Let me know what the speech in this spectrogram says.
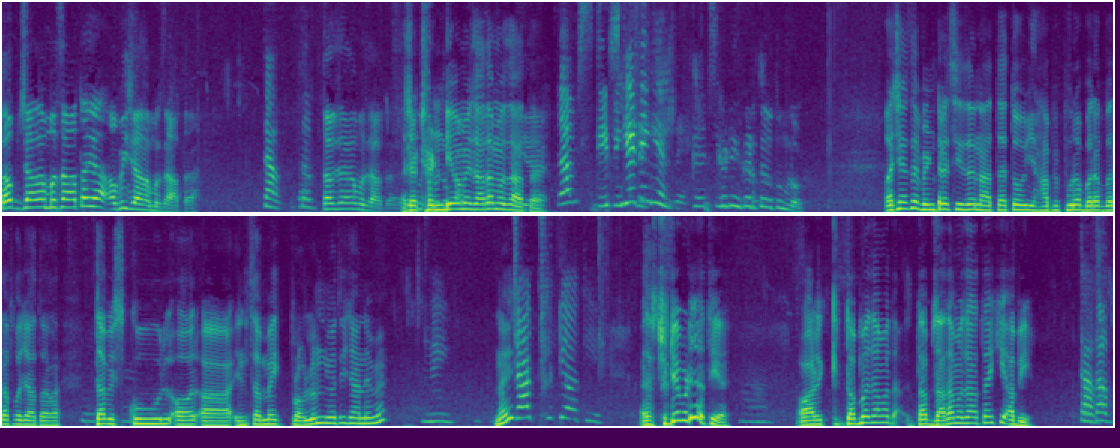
तब ज़्यादा मज़ा आता है या अभी ज़्यादा मज़ा आता है? तब तब. तब ज़्यादा मज़ा आता है। अच्छा, ठंडियों में ज़्यादा मज़ा आता है। तब स्केटिंग स्केटिंग खेलते हैं। स्केटिंग करते हो. तुम लोग? अच्छा ऐसा विंटर सीज़न आता है तो यहाँ पे पूरा बर्फ़ बर्फ़ हो जाता होगा। तब स्कूल और आ, इन सब में प्रॉब्लम नहीं होती जाने में? नहीं. नहीं? चार छुट्टी होती है। अच्छा छुट्टियाँ बढ़ जाती है? और तब मज़ा मत तब ज़्यादा मज़ा आता है कि अभी? तब।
